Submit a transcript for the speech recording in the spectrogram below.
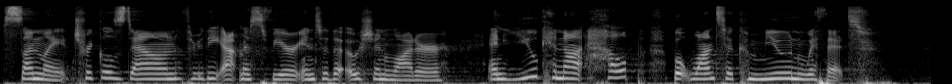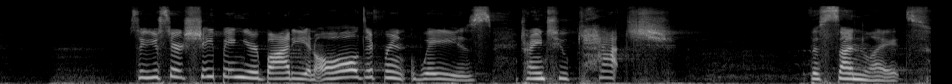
sunlight trickles down through the atmosphere into the ocean water, and you cannot help but want to commune with it. So you start shaping your body in all different ways, trying to catch the sunlight.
